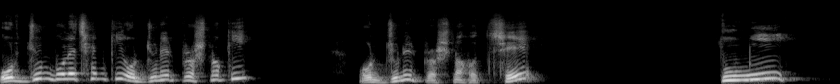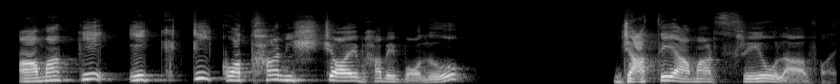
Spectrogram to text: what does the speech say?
অর্জুন বলেছেন কি? অর্জুনের প্রশ্ন কি? অর্জুনের প্রশ্ন হচ্ছে, তুমি আমাকে একটি কথা নিশ্চয়ভাবে বলো যাতে আমার শ্রেয় লাভ হয়।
